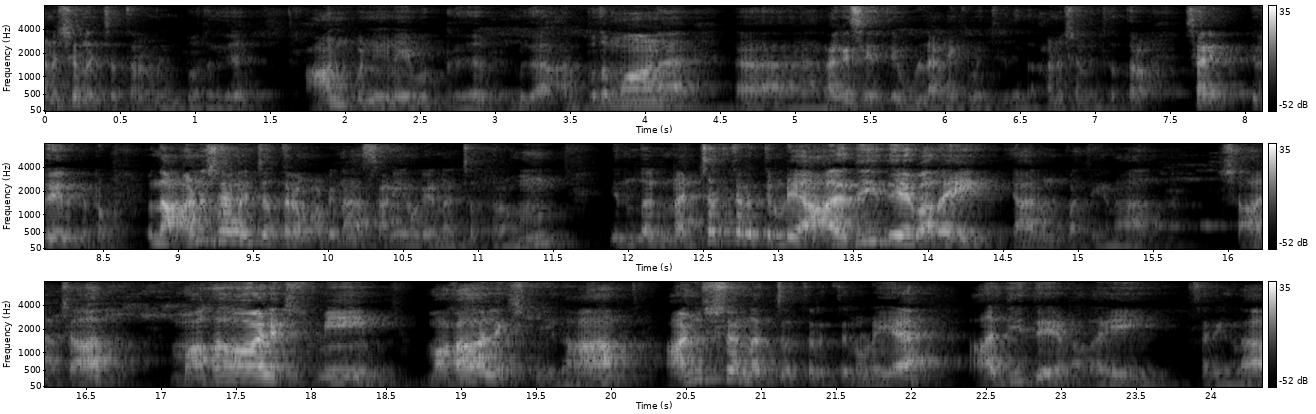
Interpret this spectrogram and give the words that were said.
அனுஷ நட்சத்திரம் என்பது ஆண் பெண் இணைவுக்கு மிக அற்புதமான ரகசியத்தை உள்ள அடக்கி வச்சிருக்குது அனுஷ நட்சத்திரம். சரி இது இருக்கட்டும். இந்த அனுஷ நட்சத்திரம் அப்படின்னா சனியனுடைய நட்சத்திரம். இந்த நட்சத்திரத்தினுடைய அதி தேவதை யாருன்னு பார்த்தீங்கன்னா சாட்சாத் மகாலட்சுமி மகாலட்சுமி தான் அனுஷ நட்சத்திரத்தினுடைய அதிதேவதை. சரிங்களா?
